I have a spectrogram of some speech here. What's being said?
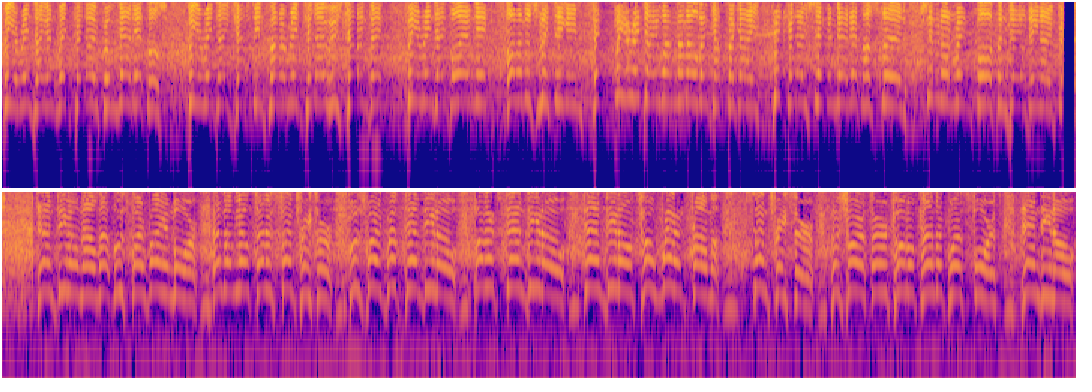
Fiorente and Red Cadeau from Mount Athos. Fiorente just in front of Red Cadeau who's coming back. Fiorente by a neck. Oliver's lifting him. And Fiorente won the Melbourne Cup for Gai. Red Cadeau second, Mount Athos third. Simenon Red fourth and Dandino fifth. Dandino now let loose by Ryan Moore. And on the outside is Sun Tracer, who's right with Dandino. But it's Dandino. Dandino to win it from Jar third code of conduct was fourth. Dandino,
